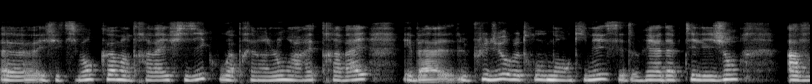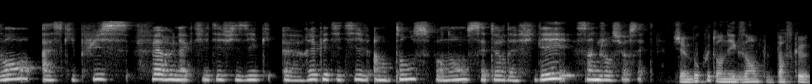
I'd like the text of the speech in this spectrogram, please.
euh, effectivement comme un travail physique où après un long arrêt de travail, et eh ben, le plus dur, je trouve, moi en kiné, c'est de réadapter les gens avant à ce qu'ils puissent faire une activité physique euh, répétitive intense pendant 7 heures d'affilée, 5 jours sur 7. J'aime beaucoup ton exemple parce que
